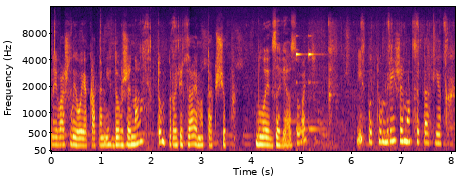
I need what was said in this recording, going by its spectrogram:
не важливо, яка там їх довжина. Потім прорізаємо так, щоб було як зав'язувати. І потім ріжемо це так, як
